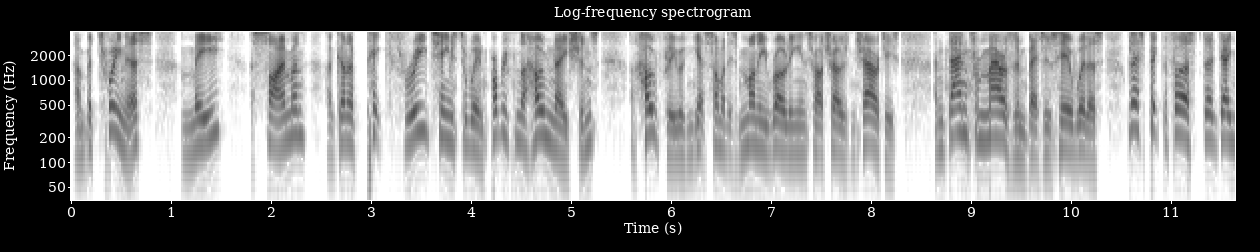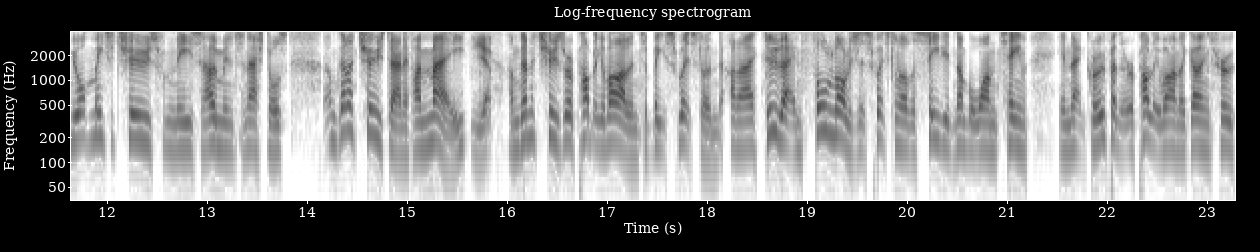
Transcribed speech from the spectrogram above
and between us, me, Simon are going to pick three teams to win, probably from the home nations, and hopefully we can get some of this money rolling into our chosen charities. And Dan from Marathonbet is here with us. Let's pick the first uh, game you want me to choose from these home internationals. I'm going to choose, Dan, if I may. Yep. I'm going to choose the Republic of Ireland to beat Switzerland, and I do that in full knowledge that Switzerland are the seeded number one team in that group, and the Republic of Ireland are going through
